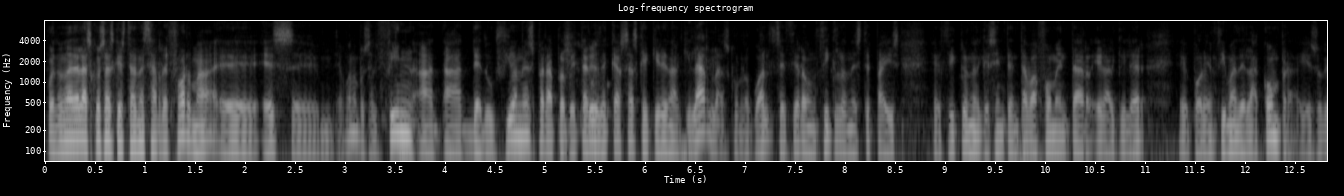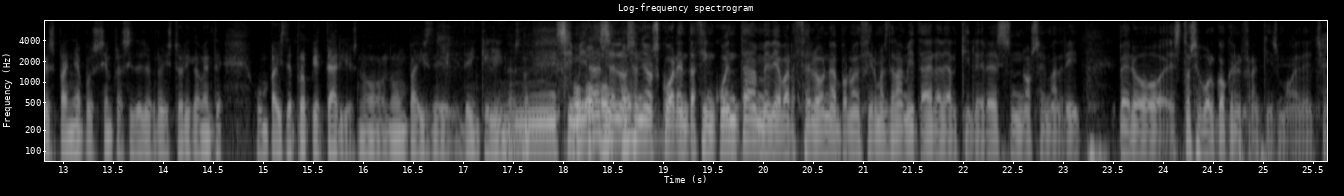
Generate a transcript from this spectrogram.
Bueno, una de las cosas que está en esa reforma eh, es eh, bueno, pues el fin a, a deducciones para propietarios de casas que quieren alquilarlas, con lo cual se cierra un ciclo en este país, el ciclo en el que se intentaba fomentar el alquiler eh, por encima de la compra. Y eso que España pues siempre ha sido, yo creo, históricamente un país de propietarios, no, no un país de, de inquilinos. ¿no? Mm, Si O- miras o- en los o- años 40-50, media Barcelona, por no decir más de la mitad, era de alquileres, no sé Madrid, pero esto se volcó con el franquismo, eh, de hecho.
